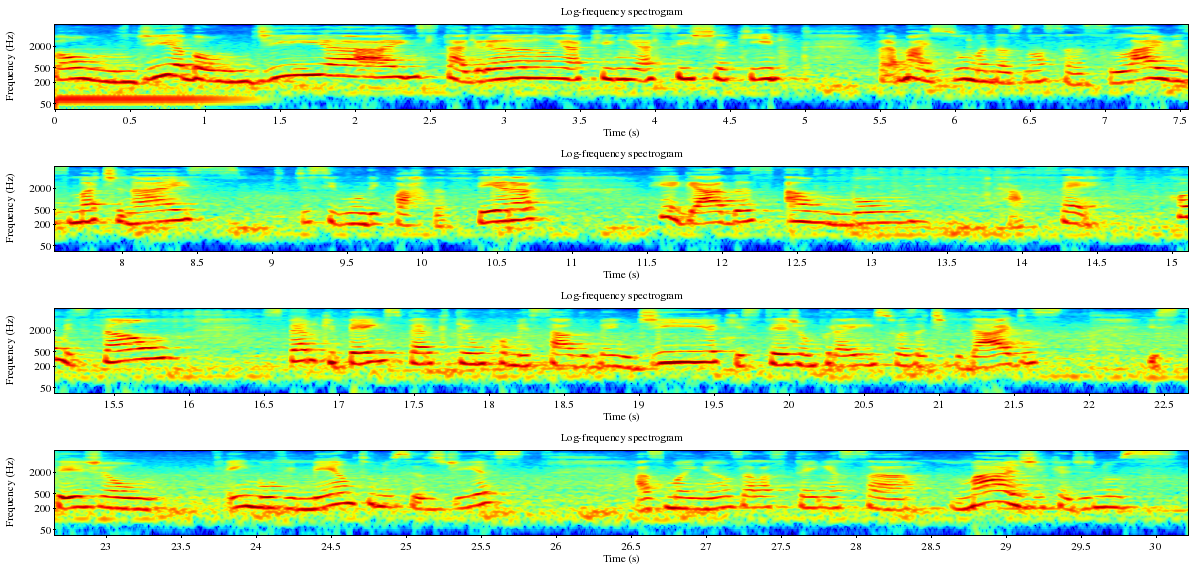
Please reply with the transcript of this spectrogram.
Bom dia, bom dia, Instagram, a quem me assiste aqui para mais uma das nossas lives matinais de segunda e quarta-feira, regadas a um bom café. Como estão? Espero que bem, espero que tenham começado bem o dia, que estejam por aí em suas atividades, estejam em movimento nos seus dias as manhãs elas têm essa mágica de nos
